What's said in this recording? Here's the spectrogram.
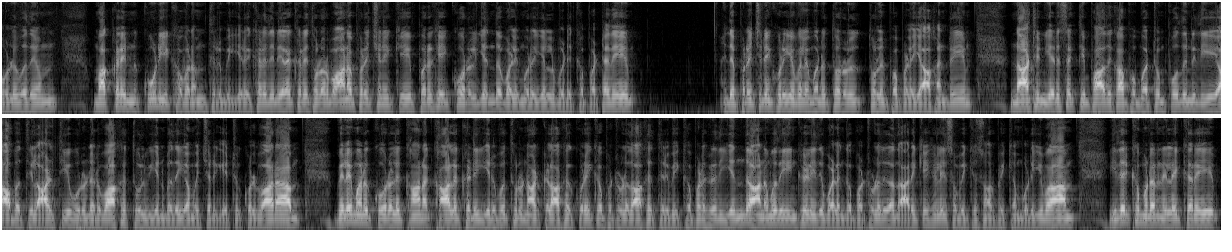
முழுவதும் மக்களின் கூடிய கவனம் திரும்பியிருக்கிறது. நிலக்கரி தொடர்பான பிரச்சினைக்கு பெருகை கோரல் எந்த வழிமுறையில் விடுக்கப்பட்டது? இந்த பிரச்சினைக்குரிய விளம்பர தொழில் தொழில்நுட்ப பிழையாக அன்றி நாட்டின் எரிசக்தி பாதுகாப்பு மற்றும் பொது நிதியை ஆபத்தில் ஆழ்த்திய ஒரு நிர்வாக தோல்வி என்பதை அமைச்சர் ஏற்றுக்கொள்வாரா? விலைமனு கோரலுக்கான காலக்கெடு இருபத்தொரு நாட்களாக குறைக்கப்பட்டுள்ளதாக தெரிவிக்கப்படுகிறது. எந்த அனுமதியின் கீழ் இது வழங்கப்பட்டுள்ளது? அந்த அறிக்கைகளை சபைக்கு சமர்ப்பிக்க முடியுமா? இதற்கு முன்னர் நிலைக்கரை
